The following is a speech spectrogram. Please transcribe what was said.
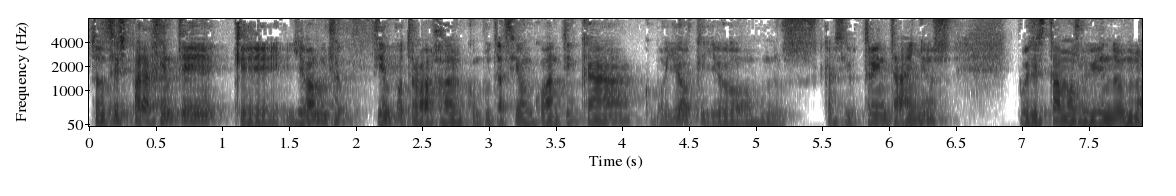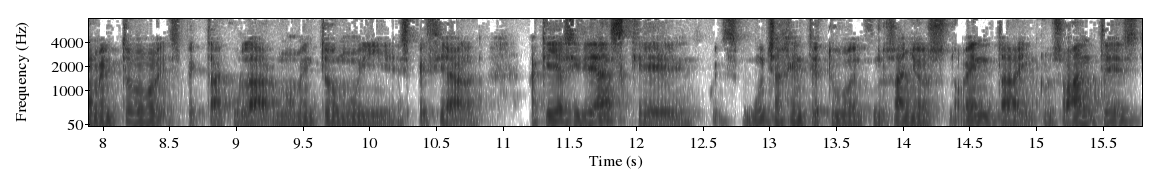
Entonces, para gente que lleva mucho tiempo trabajando en computación cuántica, como yo, que llevo unos casi 30 años, pues estamos viviendo un momento espectacular, un momento muy especial. Aquellas ideas que pues, mucha gente tuvo en los años 90, incluso antes,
